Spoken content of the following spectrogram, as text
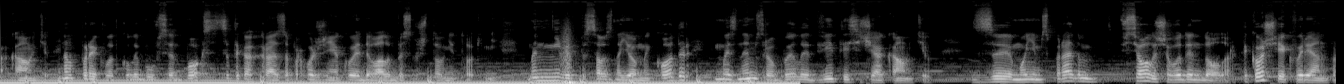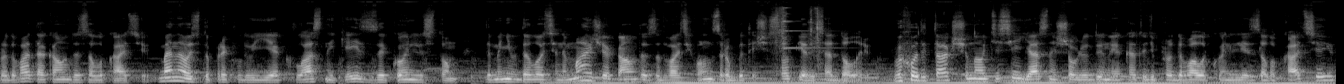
акаунтів. Наприклад, коли був сетбокс, це така гра, за проходження якої давали безкоштовні токені. Мені відписав знайомий кодер, і ми з ним зробили 2000 акаунтів. З моїм спредом всього лише в 1 долар. Також як варіант продавати акаунти за локацією. У мене ось, до прикладу, є класний кейс з CoinList, де мені вдалося, не маючи акаунта, за 20 хвилин зробити 650 доларів. Виходить так, що на OTC я знайшов людину, яка тоді продавала CoinList за локацією,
